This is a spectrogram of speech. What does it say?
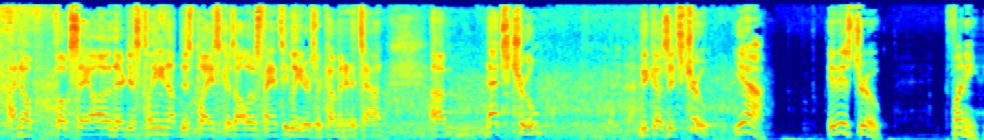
I know folks say, oh, they're just cleaning up this place because all those fancy leaders are coming into town. Um, that's true because it's true. Yeah, it is true. Funny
